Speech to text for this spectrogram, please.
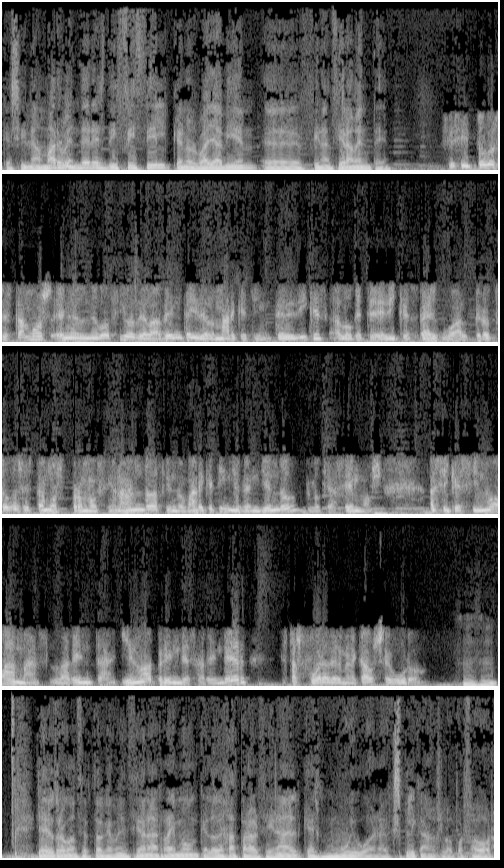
que sin amar sí. vender es difícil que nos vaya bien eh, financieramente. Sí, sí, todos estamos en el negocio de la venta y del marketing. Te dediques a lo que te dediques, da igual, pero todos estamos promocionando, haciendo marketing y vendiendo lo que hacemos. Así que si no amas la venta y no aprendes a vender, estás fuera del mercado seguro. Uh -huh. Y hay otro concepto que menciona Raymond, que lo dejas para el final, que es muy bueno. Explícanoslo, por favor.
